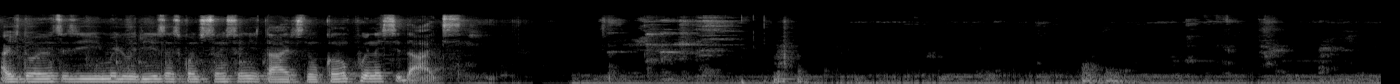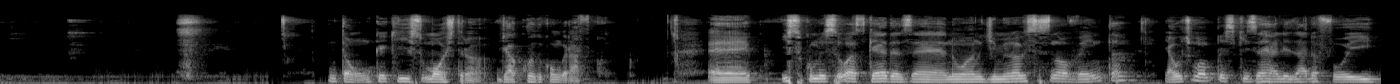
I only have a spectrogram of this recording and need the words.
às doenças e melhorias nas condições sanitárias no campo e nas cidades. Então, o que que isso mostra de acordo com o gráfico? É, isso começou as quedas é, no ano de 1990 e a última pesquisa realizada foi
